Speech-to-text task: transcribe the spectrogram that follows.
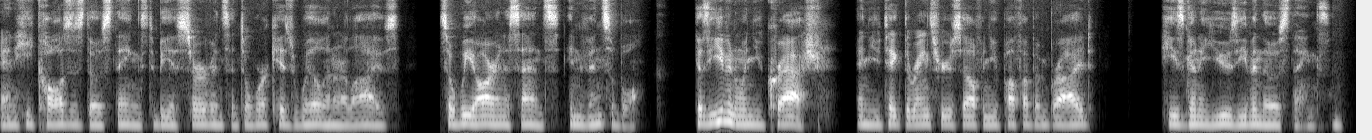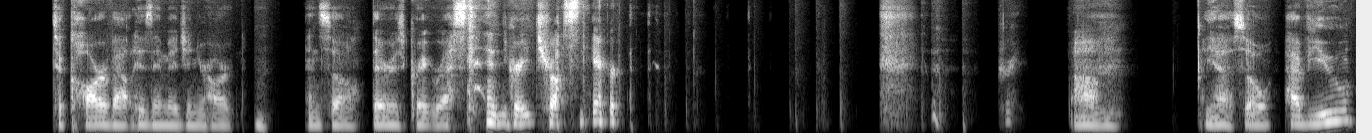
And he causes those things to be his servants and to work his will in our lives. So we are, in a sense, invincible. Because even when you crash and you take the reins for yourself and you puff up in pride, he's going to use even those things to carve out his image in your heart. Mm. And so there is great rest and great trust there. Great. Um yeah, so have you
